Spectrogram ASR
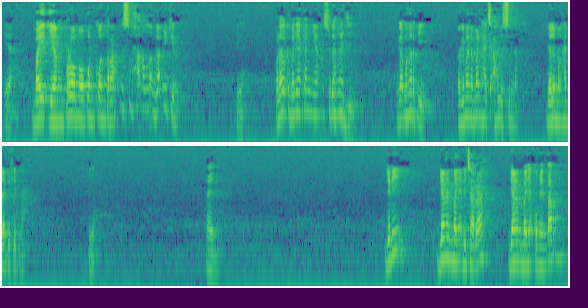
ya, baik yang pro maupun kontra. Ya, subhanallah nggak mikir. Ya. Padahal kebanyakannya sudah ngaji. nggak mengerti bagaimana manhaj ahlus sunnah dalam menghadapi fitnah. Ya. Nah ini. Jadi jangan banyak bicara, jangan banyak komentar,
